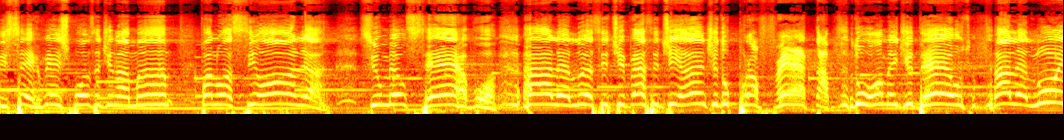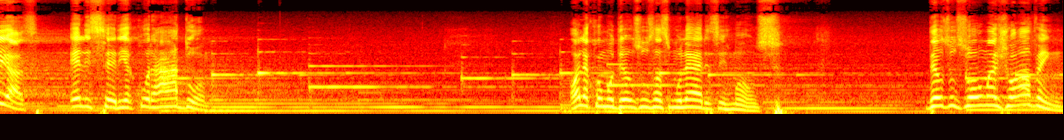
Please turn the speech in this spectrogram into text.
e servia a esposa de Naamã, falou assim: Olha, se o meu servo, aleluia, se tivesse diante do profeta, do homem de Deus, aleluias, ele seria curado. Olha como Deus usa as mulheres, irmãos. Deus usou uma jovem,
